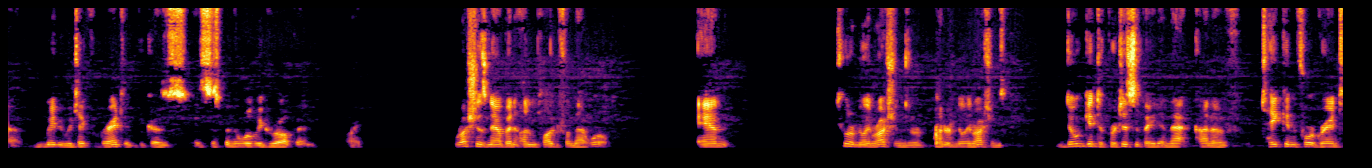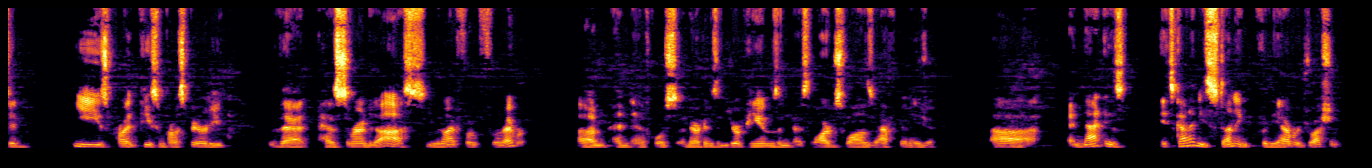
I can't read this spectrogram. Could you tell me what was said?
uh, maybe we take for granted because it's just been the world we grew up in, right? Russia's now been unplugged from that world. And 200 million Russians or 100 million Russians don't get to participate in that kind of taken for granted ease, peace, and prosperity that has surrounded us, you and I, for forever. Um, and, and, of course, Americans and Europeans and as large swaths of Africa and Asia. Uh, and that is, it's got to be stunning for the average Russian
